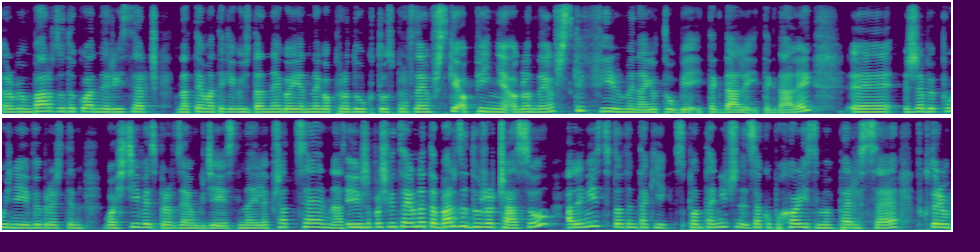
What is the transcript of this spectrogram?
robią bardzo dokładny research na temat jakiegoś danego jednego produktu, sprawdzają wszystkie opinie, oglądają wszystkie filmy na YouTubie i tak dalej, i tak e, żeby później wybrać ten właściwy, sprawdzają gdzie jest najlepsza cena i że poświęcają na to bardzo dużo czasu, ale nie jest to ten taki spontaniczny zakupoholizm per se, w którym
